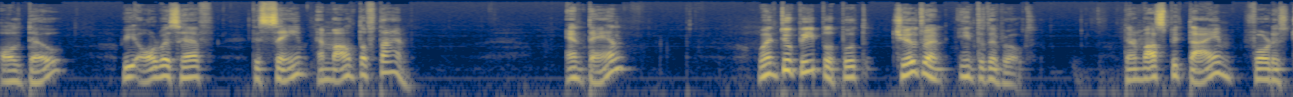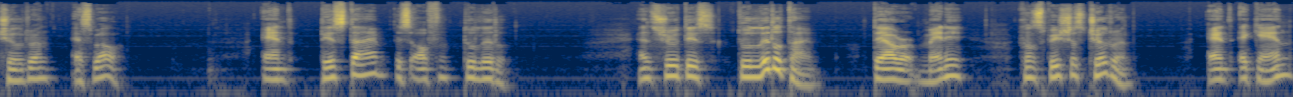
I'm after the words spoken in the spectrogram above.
although we always have the same amount of time. And then, when two people put children into the world, there must be time for these children as well. And this time is often too little. And through this too little time, there are many conspicuous children. And again,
